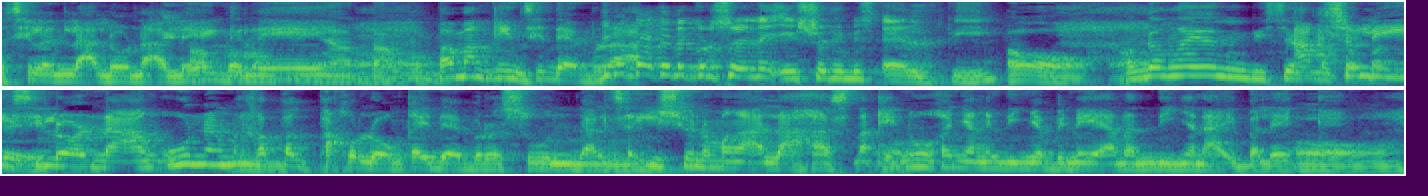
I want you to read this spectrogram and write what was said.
sila lalo na Alegre. Ah, pamangkin yata, oh. Pamangkin si Di ba Deborah. dati nag-concern na issue ni Miss LT? Oo. Hanggang ngayon, hindi sila Actually, magkapatid. si Lorna ang unang nakapagpakulong kay Deborah Sun dahil sa issue ng mga alahas na kinuha niyang hindi niya binayaran, hindi niya naibalik. Oo.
